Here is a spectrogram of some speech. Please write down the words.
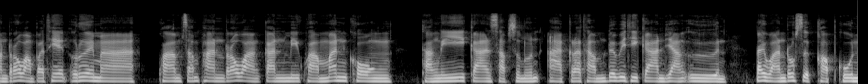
รระหว่างประเทศเรื่อยมา ความสัมพันธ์ระหว่างกันมีความมั่นคง ทางนี้การสนับสนุนอาจกระทำด้วยวิธีการอย่างอื่น ไต้หวันรู้สึกขอบคุณ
